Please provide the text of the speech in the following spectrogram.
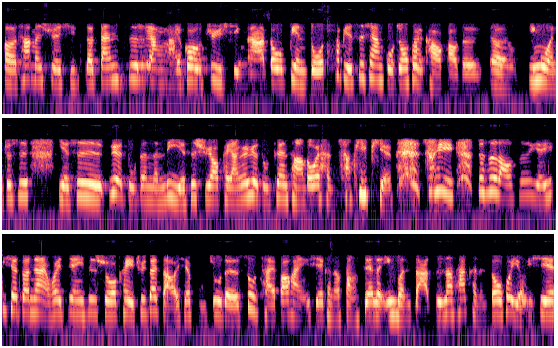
呃，他们学习的单字量啊，够句型啊，都变多。特别是像国中会考考的呃英文，就是也是阅读的能力也是需要培养，因为阅读篇常常都会很长一篇，所以就是老师也一些专家也会建议是说，可以去再找一些辅助的素材，包含一些可能坊间的英文杂志，那他可能都会有一些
